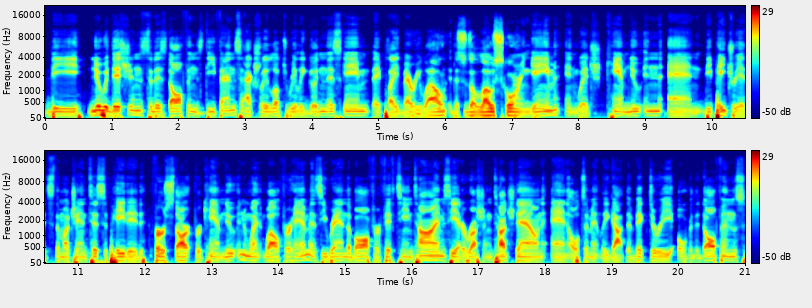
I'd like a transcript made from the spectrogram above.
The new additions to this Dolphins defense actually looked really good in this game. They played very well. This was a low scoring game in which Cam Newton and the Patriots, the much anticipated first start for Cam Newton, went well for him as he ran the ball for 15 times. He had a rushing touchdown touchdown and ultimately got the victory over the Dolphins.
